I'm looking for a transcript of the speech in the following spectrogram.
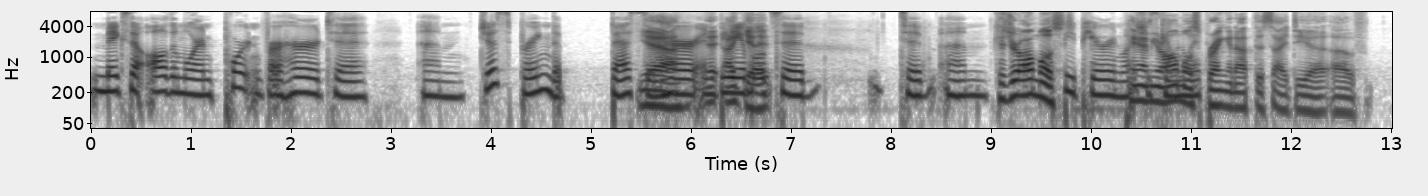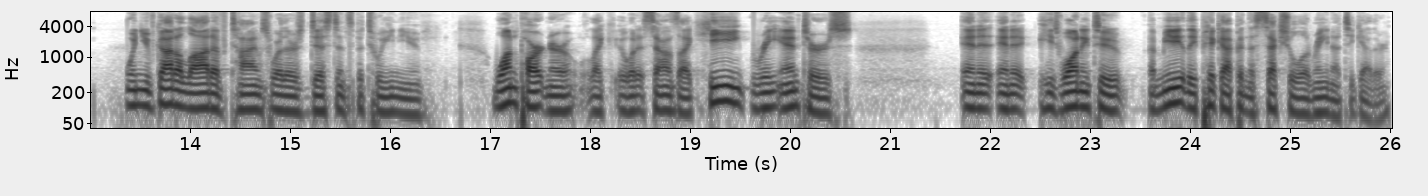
makes it all the more important for her to um just bring the best Yeah, in her and it- be I able it. To to um because you're almost be pure in what Pam, you're almost with. bringing up this idea of when you've got a lot of times where there's distance between you. One partner, like what it sounds like, he re-enters, and it and it he's wanting to immediately pick up in the sexual arena together,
